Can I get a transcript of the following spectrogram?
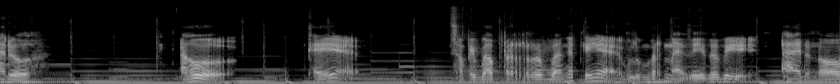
Aduh, aku kayak sampai baper banget kayaknya belum pernah sih tapi I don't know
